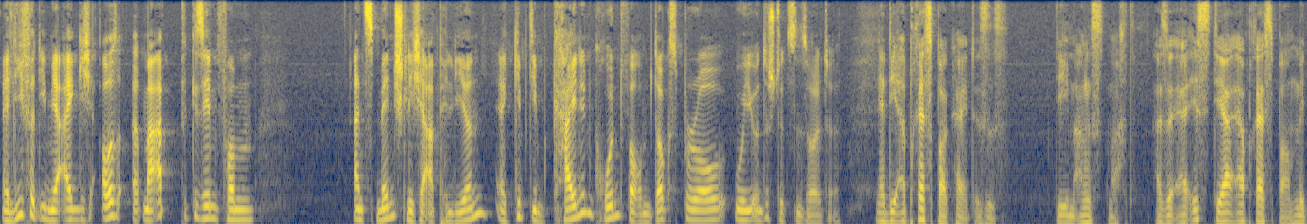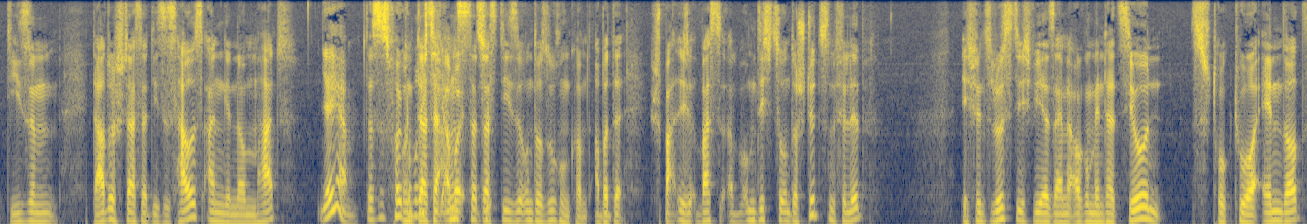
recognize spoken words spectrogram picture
Er liefert ihm ja eigentlich, aus, äh, mal abgesehen vom ans Menschliche appellieren, er gibt ihm keinen Grund, warum Doxborough Ui unterstützen sollte. ja, die Erpressbarkeit ist es, die ihm Angst macht. Also er ist ja erpressbar mit diesem, dadurch, dass er dieses Haus angenommen hat Ja, ja, das ist vollkommen und dass richtig. er Angst hat, dass diese Untersuchung kommt. Aber Spa- was, um dich zu unterstützen, Philipp, ich finde es lustig, wie er seine Argumentationsstruktur ändert,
